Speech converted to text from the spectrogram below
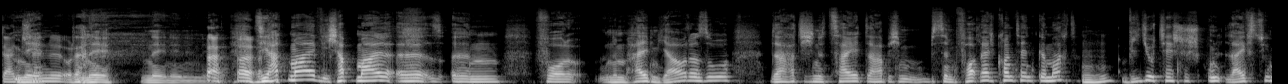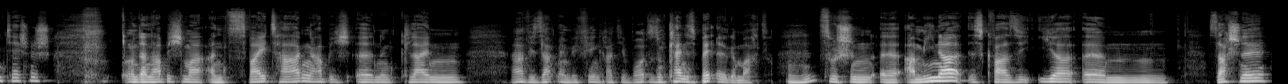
dein Nee, Channel oder? Nee, nee, nee, nee. nee. Sie hat mal, ich habe mal äh, ähm, vor einem halben Jahr oder so, da hatte ich eine Zeit, da habe ich ein bisschen Fortnite-Content gemacht, videotechnisch und Livestream-technisch. Und dann habe ich mal an zwei Tagen habe ich äh, einen kleinen, ah, wie sagt man, mir fehlen gerade die Worte, so ein kleines Battle gemacht zwischen äh, Amina ist quasi ihr, ähm, sag schnell,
